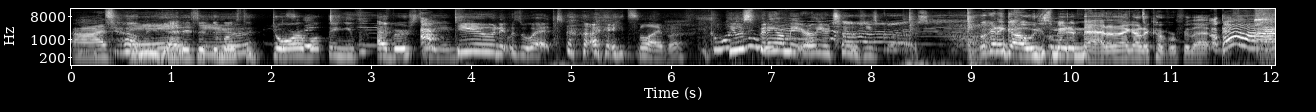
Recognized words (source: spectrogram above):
Ah, Tell me that thank isn't the most adorable thing you've ever seen. Dude, it was wet. I hate saliva. He was spitting on me earlier too. He's gross. We're gonna go. We just made him mad, and I got a cover for that. Bye!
